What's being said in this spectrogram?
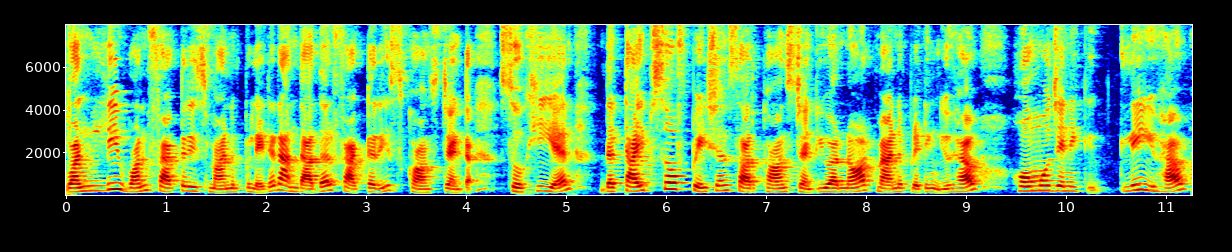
only one factor is manipulated and the other factor is constant. So here the types of patients are constant. You are not manipulating. You have homogeneously you have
